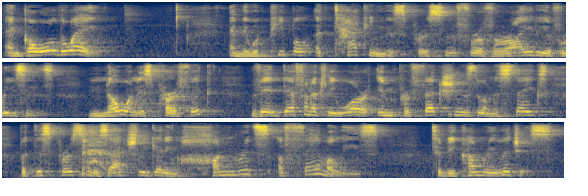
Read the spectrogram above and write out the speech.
and go all the way. And there were people attacking this person for a variety of reasons. No one is perfect. There definitely were imperfections, there were mistakes, but this person is actually getting hundreds of families to become religious.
